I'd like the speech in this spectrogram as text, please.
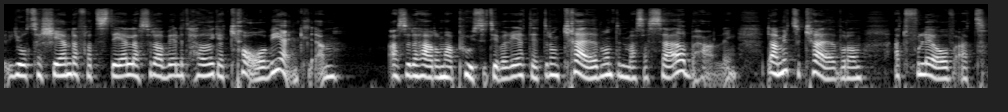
gjort sig kända för att ställa sådär väldigt höga krav egentligen. Alltså det här, de här positiva rättigheterna. De kräver inte en massa särbehandling. Däremot så kräver de att få lov att,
